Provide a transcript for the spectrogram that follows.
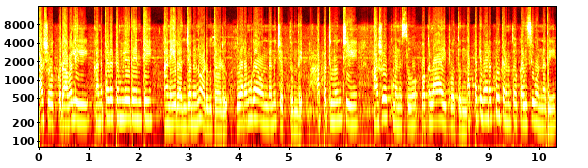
అశోక్ రవలి కనపడటం లేదేంటి? అని రంజనను అడుగుతాడు. జ్వరంగా ఉందని చెప్తుంది. అప్పటి నుంచి అశోక్ మనసు ఒకలా అయిపోతుంది. అప్పటి వరకు తనతో కలిసి ఉన్నది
